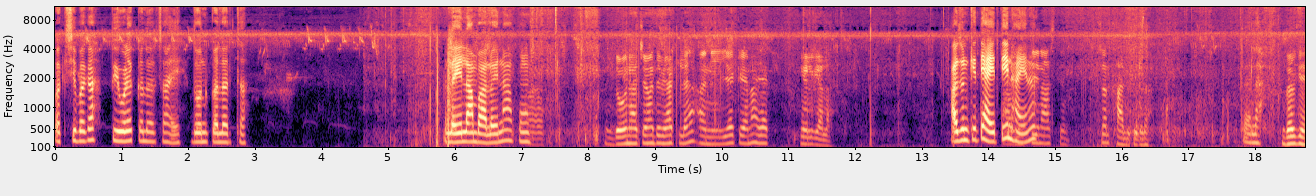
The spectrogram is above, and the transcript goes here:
पक्षी बघा पिवळे कलरचा आहे दोन कलरचा. लई लांब आलोय ना आपण. दोन ह्याच्यामध्ये भेटल्या आणि एक आहे ना एक फेल गेला. अजून किती आहे? तीन आहे ना? तीन असतील. चल खाली तिकडं. चला. दर घे.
